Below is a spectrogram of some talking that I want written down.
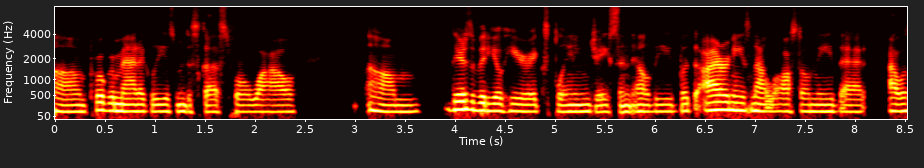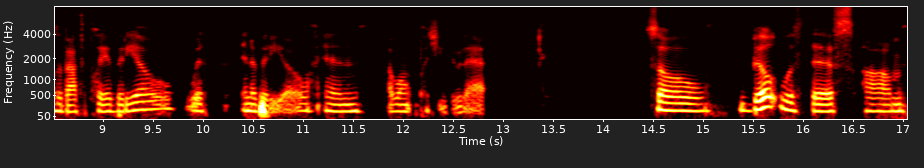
um, programmatically has been discussed for a while. Um, there's a video here explaining JSON LD, but the irony is not lost on me that I was about to play a video within a video and I won't put you through that. So built with this um,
